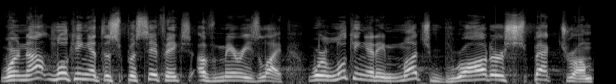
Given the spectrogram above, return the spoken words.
We're not looking at the specifics of Mary's life. We're looking at a much broader spectrum.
